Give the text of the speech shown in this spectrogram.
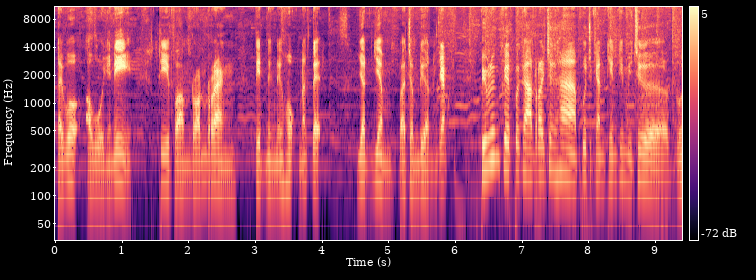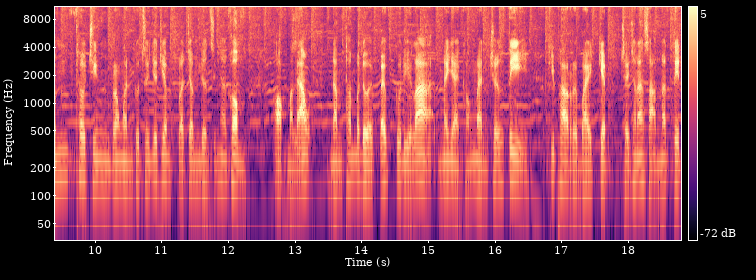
ไตโวอาวูยานี ที่ฟอร์มร้อนแรงติด 1 ใน 6 นักเตะยอดเยี่ยมประจำเดือนนะครับพิมพ์ลิงเกรดประกาศรายชื่อ 5 ผู้จัดการทีมที่มีชื่อลุ้นเข้าชิงรางวัลกุนซือยอดเยี่ยมประจำเดือนสิงหาคม ออกมาแล้วนำทัพมาโดยเป๊ปกูดิล่าในใหญ่ของแมนเชสเตอร์ที่พาเรือใบเก็บชัยชนะ 3 นัดติด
